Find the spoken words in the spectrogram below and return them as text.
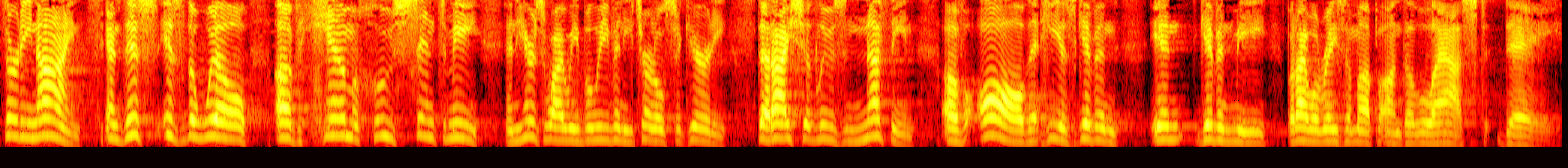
39. And this is the will of him who sent me. And here's why we believe in eternal security that I should lose nothing of all that he has given, in, given me, but I will raise him up on the last day.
